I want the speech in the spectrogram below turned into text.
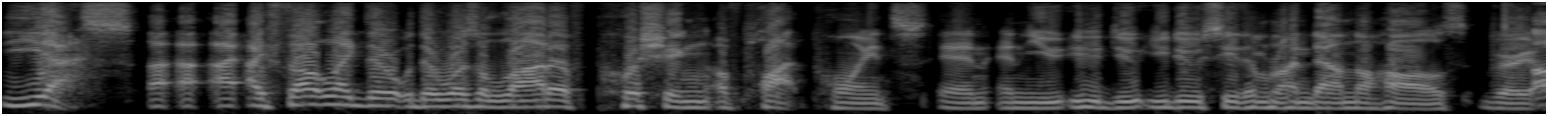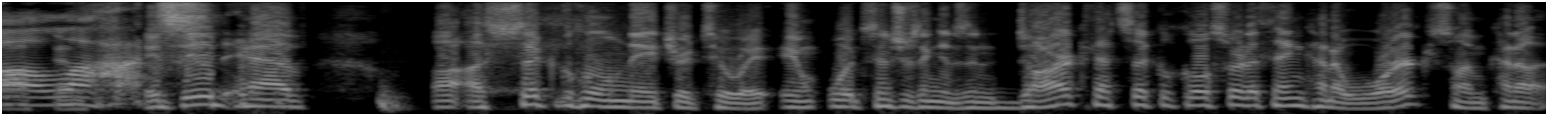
yes, I, I, I felt like there there was a lot of pushing of plot points, and and you you do you do see them run down the halls very a often. lot. It did have a, a cyclical nature to it. And what's interesting is in Dark, that cyclical sort of thing kind of worked. So I'm kind of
